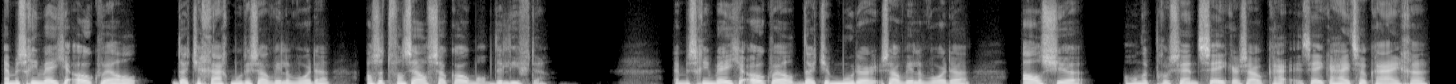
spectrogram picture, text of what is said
En misschien weet je ook wel dat je graag moeder zou willen worden als het vanzelf zou komen op de liefde. En misschien weet je ook wel dat je moeder zou willen worden als je 100% zeker zou zekerheid zou krijgen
